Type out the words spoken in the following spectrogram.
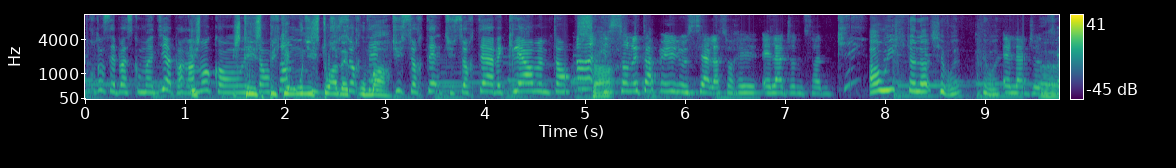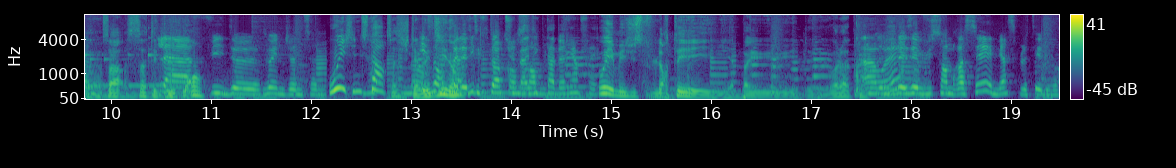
Pourtant c'est pas ce qu'on m'a dit. Apparemment quand je t'ai expliqué ensemble, mon tu- histoire tu avec sortais- Uma. Tu sortais, tu sortais avec Claire en même temps. Ah, il s'en est tapé une aussi à la soirée. Ella Johnson. Qui? Ah oui, c'est là, c'est vrai, c'est vrai. Ella Johnson. Ça, ça t'étais au la courant. fille de Dwayne Johnson. Oui, c'est une star. Ça, je t'avais dit, non Tu m'as dit que t'avais rien fait. Oui, mais juste flirter, il y a pas eu de. Voilà quoi. Ah ouais Je les ai vus s'embrasser et bien se plotter durant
